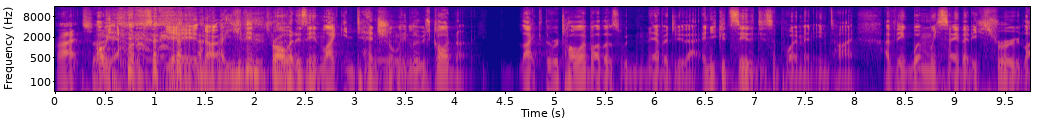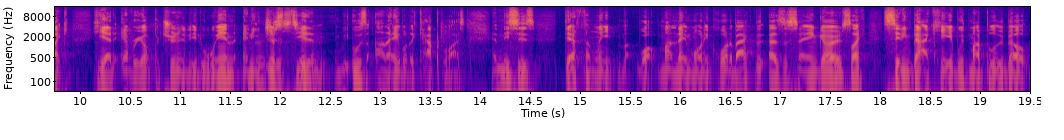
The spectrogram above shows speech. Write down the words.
right? So Oh yeah, 100%. yeah, yeah. No, he didn't throw it as in like intentionally mm. lose. God no. Like the Rotolo brothers would never do that, and you could see the disappointment in Ty. I think when we say that he threw, like he had every opportunity to win, and he just didn't. Was unable to capitalize. And this is definitely what Monday morning quarterback, as the saying goes. Like sitting back here with my blue belt,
